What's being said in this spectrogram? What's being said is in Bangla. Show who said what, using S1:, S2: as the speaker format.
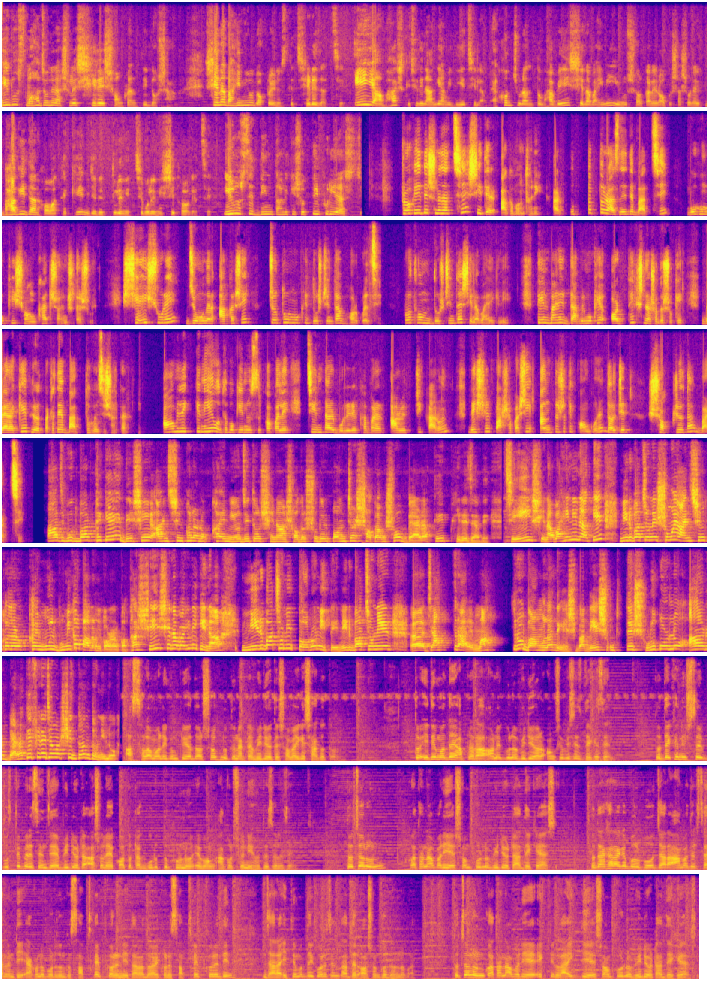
S1: ইউনুস মহাজনের আসলে শিরের সংক্রান্তি দশা। সেনাবাহিনীও ডক্টর ইউনুসকে ছেড়ে যাচ্ছে। এই আভাস কিছুদিন আগে আমি দিয়েছিলাম। এখন চূড়ান্তভাবে সেনাবাহিনী ইউনুস সরকারের অপশাসনের ভাগিদার হওয়া থেকে নিজেদের তুলে নিচ্ছে বলে নিশ্চিত হয়ে গেছে। ইউনুসের দিন তাহলে কি সত্যিই ফুরিয়ে আসছে?
S2: প্রকৃতিতে শোনা যাচ্ছে শীতের আগমন ধ্বনি আর উত্তপ্ত রাজনীতিতে বাজছে বহুমুখী সংঘাত সহিংসতার সুর। সেই সুরে যমুনার আকাশে চতুর্মুখী দুশ্চিন্তা ভর করেছে। প্রথম দুশ্চিন্তা সেনাবাহিনীকে নিয়ে। তিন বাহিনীর দাবির মুখে অর্ধেক সেনা সদস্যকে ব্যারাকে ফেরত পাঠাতে বাধ্য হয়েছে সরকার। আওয়ামী লীগকে নিয়ে অধ্যাপক ইউনুসের কপালে চিন্তার বলিরেখা বাড়ার আরও একটি কারণ, দেশের পাশাপাশি আন্তর্জাতিক অঙ্গনে দলটির সক্রিয়তা বাড়ছে।
S3: আজ বুধবার থেকে দেশে আইন শৃঙ্খলা রক্ষায় নিয়োজিত সেনা সদস্যদের পঞ্চাশ শতাংশ ব্যারাকে ফিরে যাবে। যেই সেনাবাহিনী নাকি নির্বাচনের সময় আইন শৃঙ্খলা রক্ষায় মূল ভূমিকা পালন করার কথা, সেই সেনাবাহিনী কিনা নির্বাচনী তরণীতে, নির্বাচনের যাত্রায় মাত্র বাংলাদেশ বা দেশ উঠতে শুরু করল আর ফিরে যাওয়ার সিদ্ধান্ত নিল।
S4: আসসালামু আলাইকুম প্রিয় দর্শক, নতুন একটা ভিডিওতে সবাইকে স্বাগত। তো ইতিমধ্যে আপনারা অনেকগুলো ভিডিওর অংশবিশেষ দেখেছেন। তো দেখে নিশ্চয়ই বুঝতে পেরেছেন যে ভিডিওটা আসলে কতটা গুরুত্বপূর্ণ এবং আকর্ষণীয় হতে চলেছে। তো চলুন, কথা না পারিয়ে সম্পূর্ণ ভিডিওটা দেখে আসি। তো দেখার আগে বলব, যারা আমাদের চ্যানেলটি এখনও পর্যন্ত সাবস্ক্রাইব করেনি, তারা দয়া করে সাবস্ক্রাইব করে দিন। যারা ইতিমধ্যেই করেছেন, তাদের অসংখ্য ধন্যবাদ। তো চলুন, কথা না বাড়িয়ে একটি লাইক দিয়ে সম্পূর্ণ ভিডিওটা দেখে আসি।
